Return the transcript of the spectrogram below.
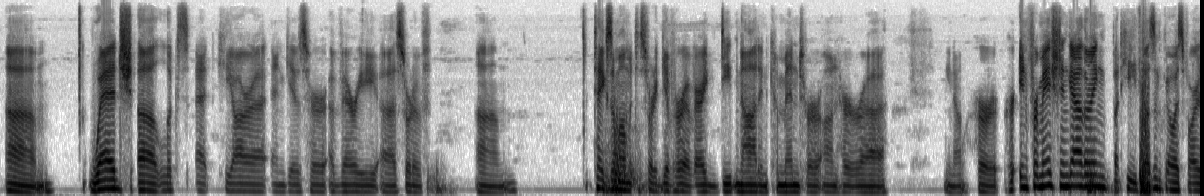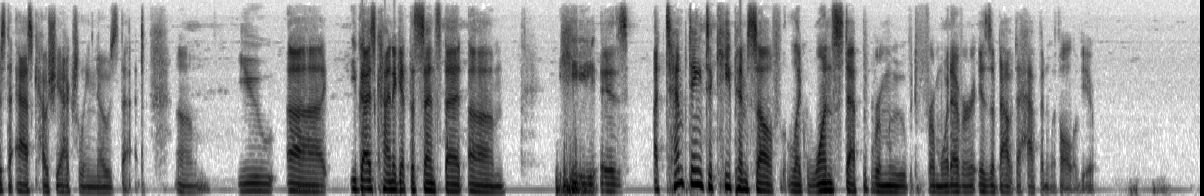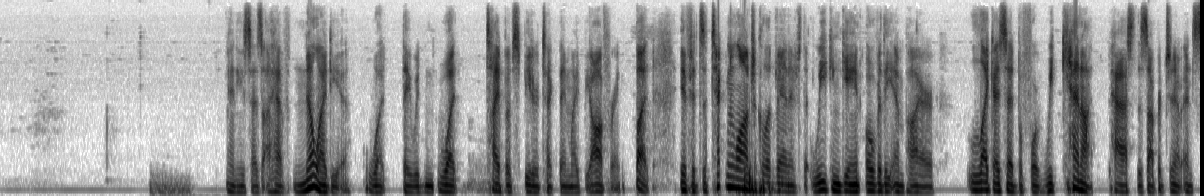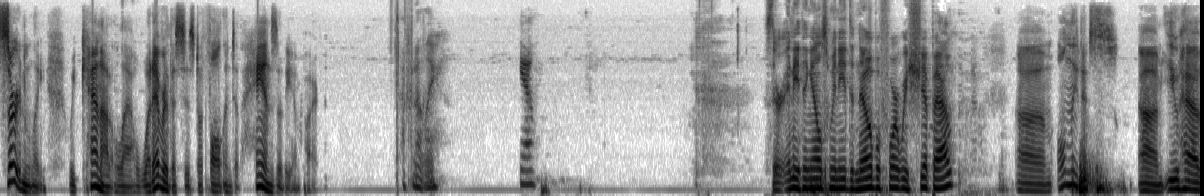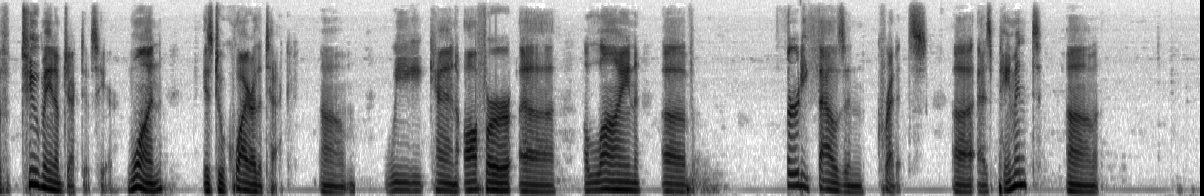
Um, Wedge uh, looks at Kiara and gives her a very uh, sort of um, takes a moment to sort of give her a very deep nod and commend her on her uh, you know her her information gathering, but he doesn't go as far as to ask how she actually knows that. Um, you uh, you guys kind of get the sense that um, he is attempting to keep himself like one step removed from whatever is about to happen with all of you. and he says, "I have no idea what they would, what type of speeder tech they might be offering. But if it's a technological advantage that we can gain over the Empire, like I said before, we cannot pass this opportunity, and certainly we cannot allow whatever this is to fall into the hands of the Empire." Definitely. Yeah. Is there anything else we need to know before we ship out? Um, only this. Um, you have two main objectives here. One is to acquire the tech. Um, we can offer a, a line of 30,000 credits uh, as payment. Um,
